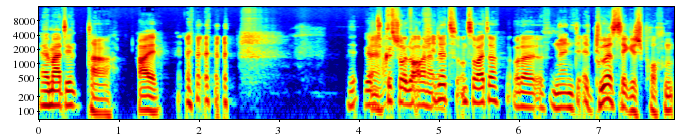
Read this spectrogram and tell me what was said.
hey Martin. Da. Hi. Wir haben äh, schon verabschiedet und so weiter? Oder? Nein, du hast ja gesprochen.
